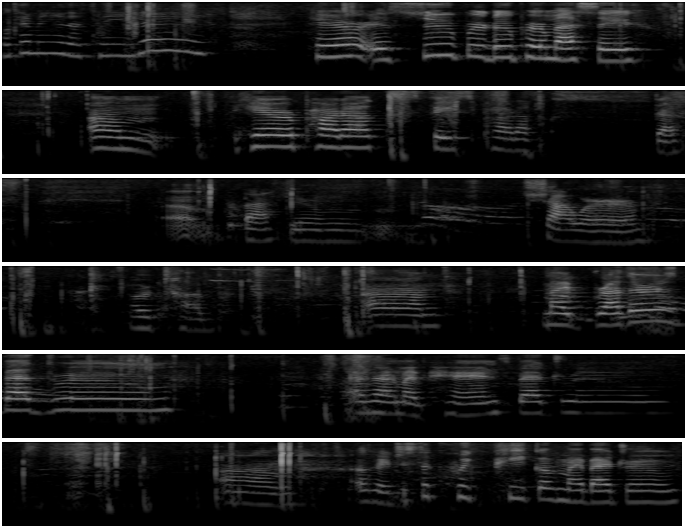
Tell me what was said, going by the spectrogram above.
Look at me, that's me. Yay! Hair is super duper messy. Um, hair products, face products, stuff. Um, bathroom, shower, or tub. Um, my brother's bedroom, and then my parents' bedroom. Um, okay, just a quick peek of my bedroom.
